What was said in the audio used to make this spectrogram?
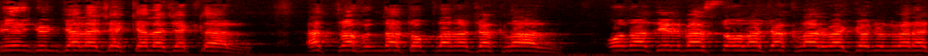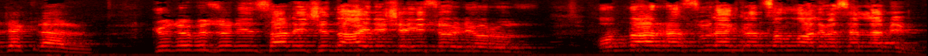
Bir gün gelecek gelecekler. Etrafında toplanacaklar. Ona dilbeste olacaklar ve gönül verecekler. Günümüzün insanı için de aynı şeyi söylüyoruz. Onlar Resul-i Ekrem sallallahu aleyhi ve sellem'im.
